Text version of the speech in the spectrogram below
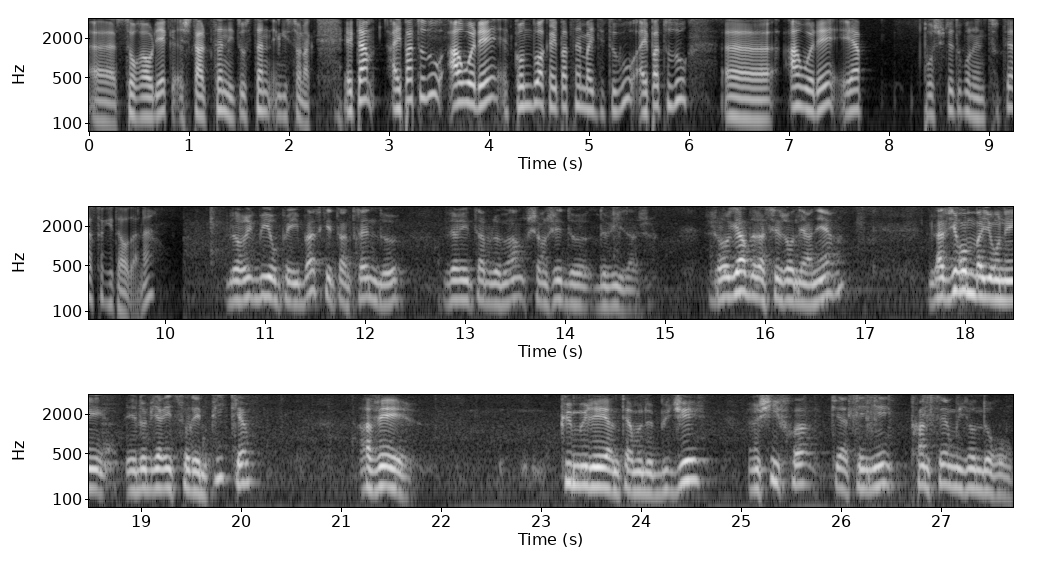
uh, zoga horiek estaltzen dituzten gizonak. Eta, aipatu du, hau ere, konduak aipatzen baititu du, aipatu du, eh, hau ere, ea posibilituko nentzutea ez dakit hau da, ne? le rugby au Pays Basque est en train de véritablement changer de, visage. Je regarde la saison dernière, l'aviron bayonnais et le Biarritz olympique avaient cumulé en termes de budget un chiffre qui atteignait 35 millions d'euros.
